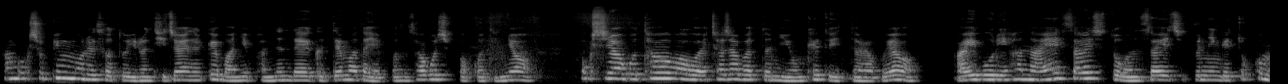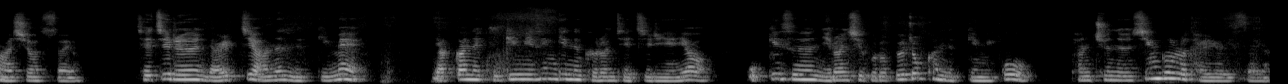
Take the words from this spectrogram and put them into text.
한국 쇼핑몰에서도 이런 디자인을 꽤 많이 봤는데 그때마다 예뻐서 사고 싶었거든요. 혹시 하고 타워바오에 찾아봤더니 용케도 있더라고요. 아이보리 하나에 사이즈도 원 사이즈 뿐인 게 조금 아쉬웠어요. 재질은 얇지 않은 느낌에 약간의 구김이 생기는 그런 재질이에요. 옷깃은 이런 식으로 뾰족한 느낌이고 단추는 싱글로 달려 있어요.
